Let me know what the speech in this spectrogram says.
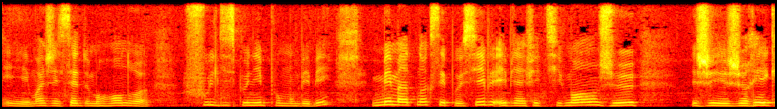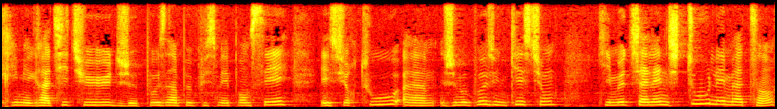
Et moi, j'essaie de me rendre full disponible pour mon bébé. Mais maintenant que c'est possible, eh bien, effectivement, je je, réécris mes gratitudes, je pose un peu plus mes pensées et surtout, euh, je me pose une question qui me challenge tous les matins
